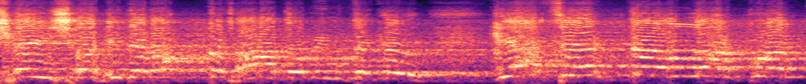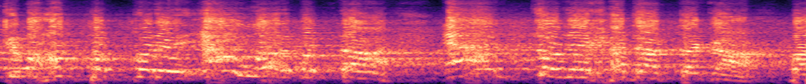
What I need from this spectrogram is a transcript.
সেই শহীদের রক্ত ঝরা জমিন থেকে কি আছে? আল্লাহর কোরআনকে মহাব্বত করে আল্লাহর বান্দা একজন এক হাজার টাকা বা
